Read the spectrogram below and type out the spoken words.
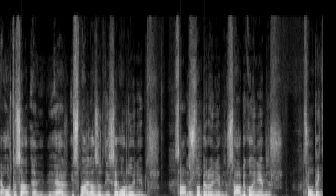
Yani orta saha yani eğer İsmail hazır değilse orada oynayabilir. Sağ E, bek, stoper oynayabilir. Sağ bek oynayabilir. sol bek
